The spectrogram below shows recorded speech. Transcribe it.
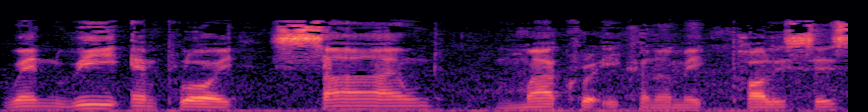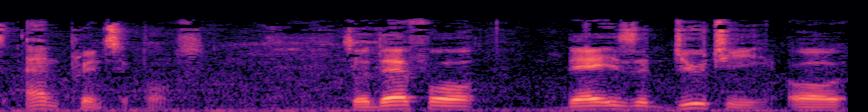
when we employ sound macroeconomic policies and principles. So, therefore, there is a duty, or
